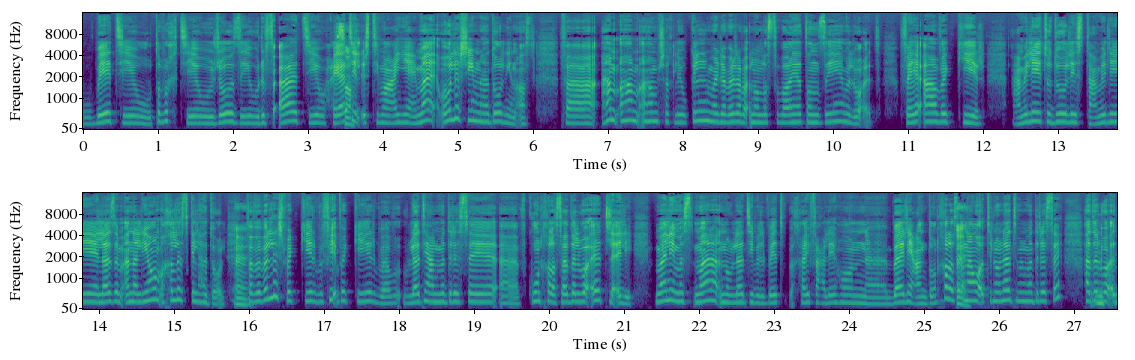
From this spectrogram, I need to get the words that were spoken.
وبيتي وطبختي وجوزي ورفقاتي وحياتي صح. الاجتماعية. يعني ما ولا شيء من هدول ينقص. فأهم أهم أهم شغلة وكل مرة برجع بقول لهم للصبايا تنظيم الوقت. فيقع بكير. اعملي to-do list اعملي لازم أنا اليوم أخلص كل هدول. آه. فببلش بكير بفيق بكير أولادي على المدرسة آه، بكون خلص هذا الوقت لإلي. مالي مس... ما إنه أولادي بالبيت خايفة عليهم آه، بالي عندهم. خلص آه. أنا وقت الأولاد بالمدرسة هذا الوقت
